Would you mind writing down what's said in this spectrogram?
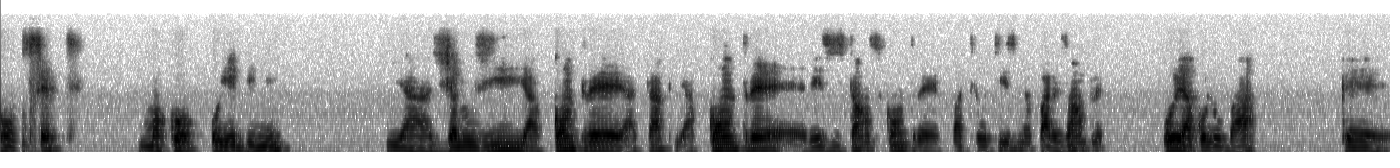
concept moko oyo ebimi ya jalousie, ya contre attaque, ya contre resistance, contre patriotisme par exemple, oyo ya koloba que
